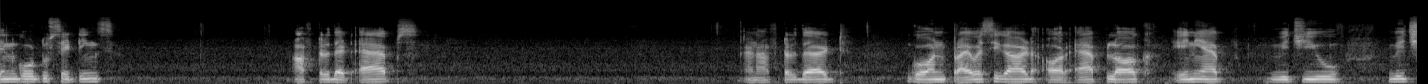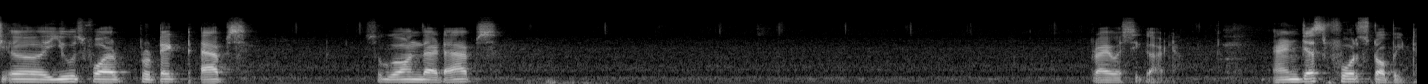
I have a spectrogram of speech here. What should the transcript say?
then go to settings after that apps and after that go on privacy guard or app lock any app which you which uh, use for protect apps. So go on that apps. Privacy guard. And just force stop it.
